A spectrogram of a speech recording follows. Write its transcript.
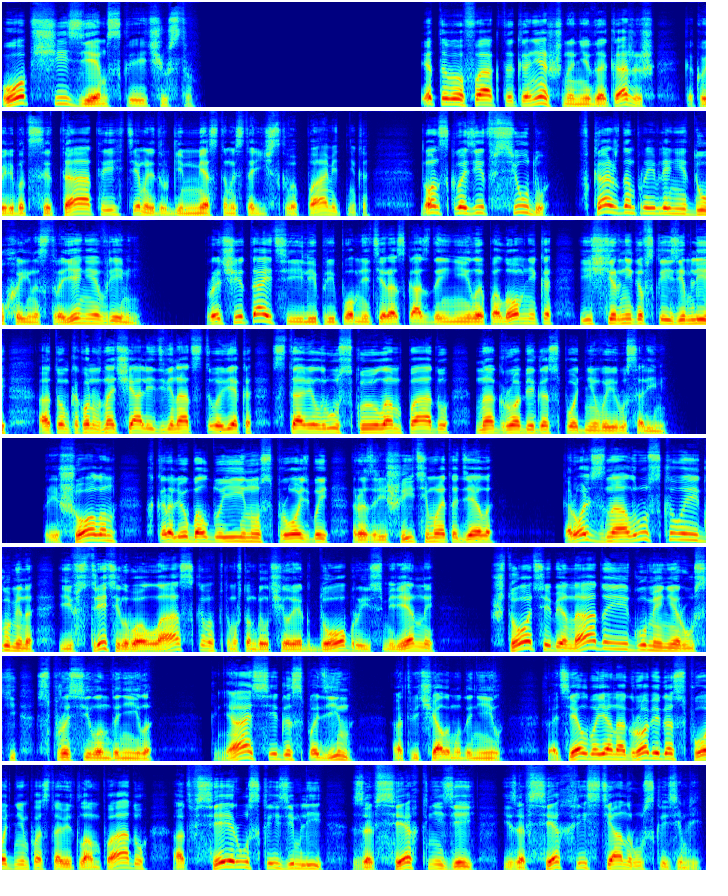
Общеземское чувство. Этого факта, конечно, не докажешь какой-либо цитатой, тем или другим местом исторического памятника, но он сквозит всюду, в каждом проявлении духа и настроения времени. Прочитайте или припомните рассказ Даниила Паломника из Черниговской земли о том, как он в начале XII века ставил русскую лампаду на гробе Господнем в Иерусалиме. Пришел он к королю Балдуину с просьбой разрешить ему это дело. Король знал русского игумена и встретил его ласково, потому что он был человек добрый и смиренный. «Что тебе надо, игумене русский?» — спросил он Даниила. «Князь и господин», — отвечал ему Даниил, — «хотел бы я на гробе Господнем поставить лампаду от всей русской земли, за всех князей и за всех христиан русской земли».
